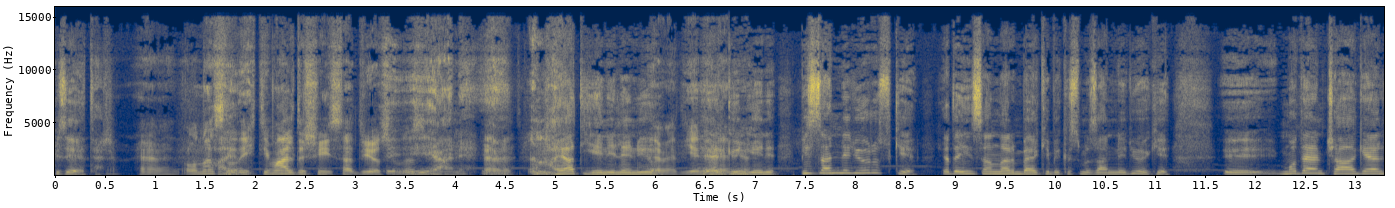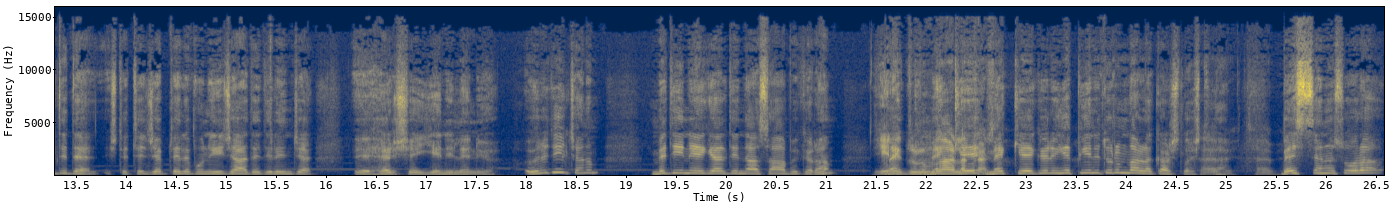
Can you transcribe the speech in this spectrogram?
bize yeter. Evet. O nasıl Hayat, ihtimal dışıysa diyorsunuz. Yani. Evet. hayat yenileniyor. Evet, yenileniyor. Her gün yeni. Biz zannediyoruz ki ya da insanların belki bir kısmı zannediyor ki e, modern çağ geldi de işte te, cep telefonu icat edilince e, her şey yenileniyor. Öyle değil canım. Medine'ye geldiğinde ashab-ı kiram Yeni Mek- durumlarla Mekke, Mekke'ye göre yepyeni durumlarla karşılaştılar. Tabii, tabii. Beş sene sonra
